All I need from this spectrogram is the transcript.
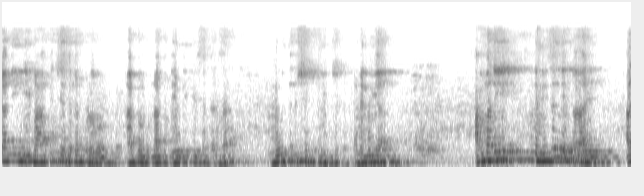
కానీ ఈ వాక్యం చేసినప్పుడు నాకు నాకు దేవుడికి చేశాను కదా నూతన శక్తిని ఇచ్చాడు ఆ మరి నిజం ఆ, ఆ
